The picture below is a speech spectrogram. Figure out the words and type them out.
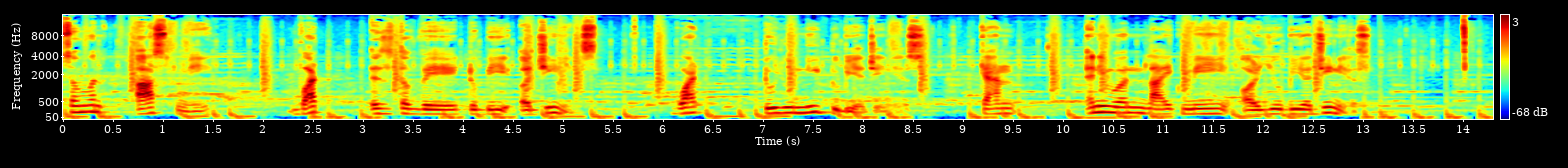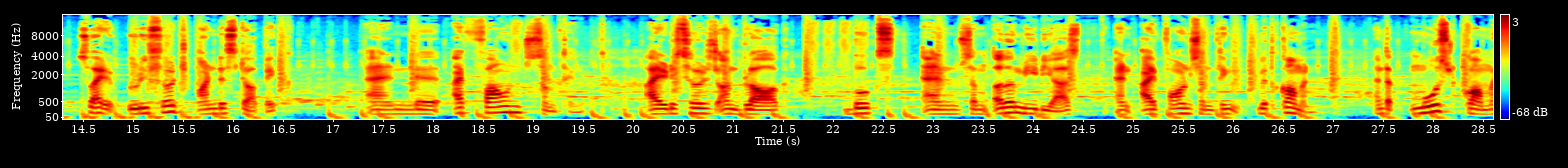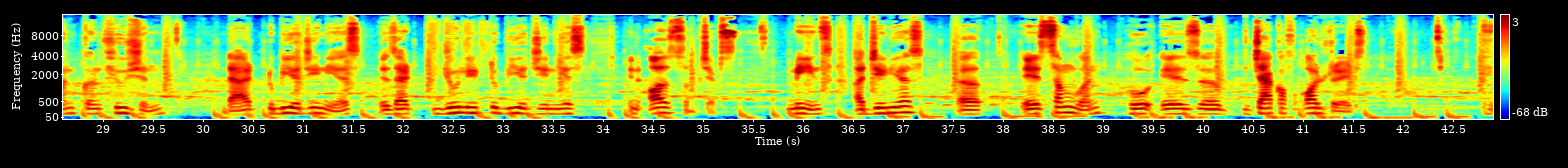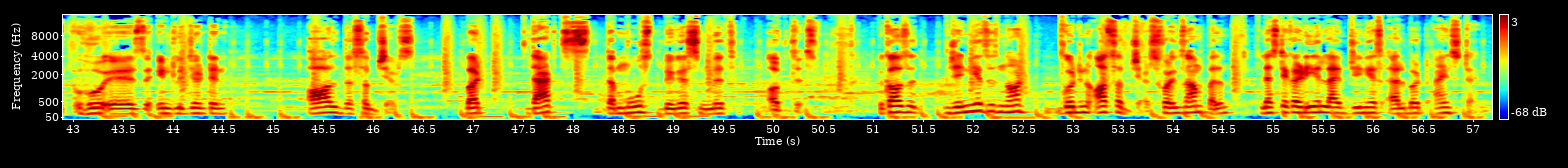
Someone asked me, What is the way to be a genius? What do you need to be a genius? Can anyone like me or you be a genius? So I researched on this topic and uh, I found something. I researched on blog, books and some other medias and I found something with common. And the most common confusion that to be a genius is that you need to be a genius in all subjects. Means a genius uh, is someone who is a jack of all trades, who is intelligent in all the subjects. But that's the most biggest myth of this because genius is not good in all subjects. For example, let's take a real life genius Albert Einstein.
